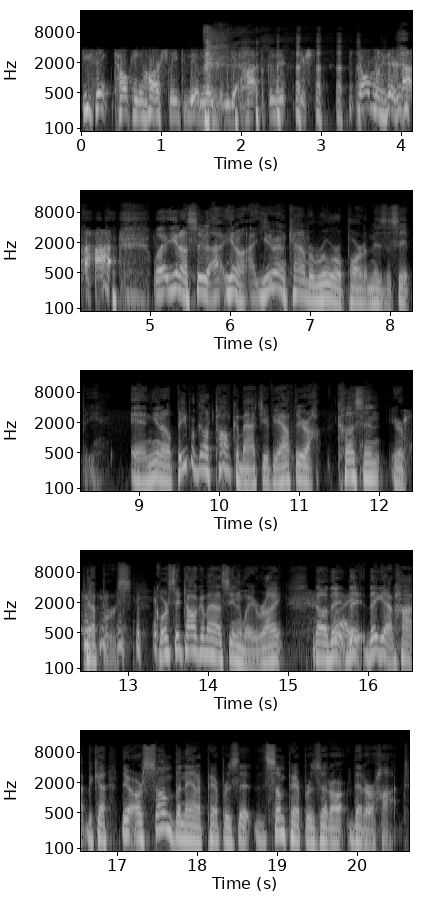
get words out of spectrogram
Do you think talking harshly to them made them get hot? Because it, they're, normally they're not hot. Well, you know, Sue, I, you know, you're in kind of a rural part of Mississippi, and you know, people are going to talk about you if you're out there cussing your peppers. of course, they talk about us anyway, right? No, they, Right. they they got hot because there are some banana peppers that some peppers that are that are hot.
